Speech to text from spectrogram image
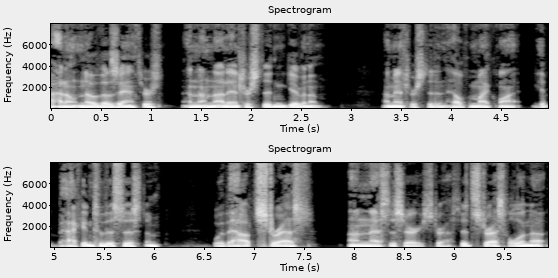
I don't know those answers and I'm not interested in giving them. I'm interested in helping my client get back into the system without stress, unnecessary stress. It's stressful enough,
